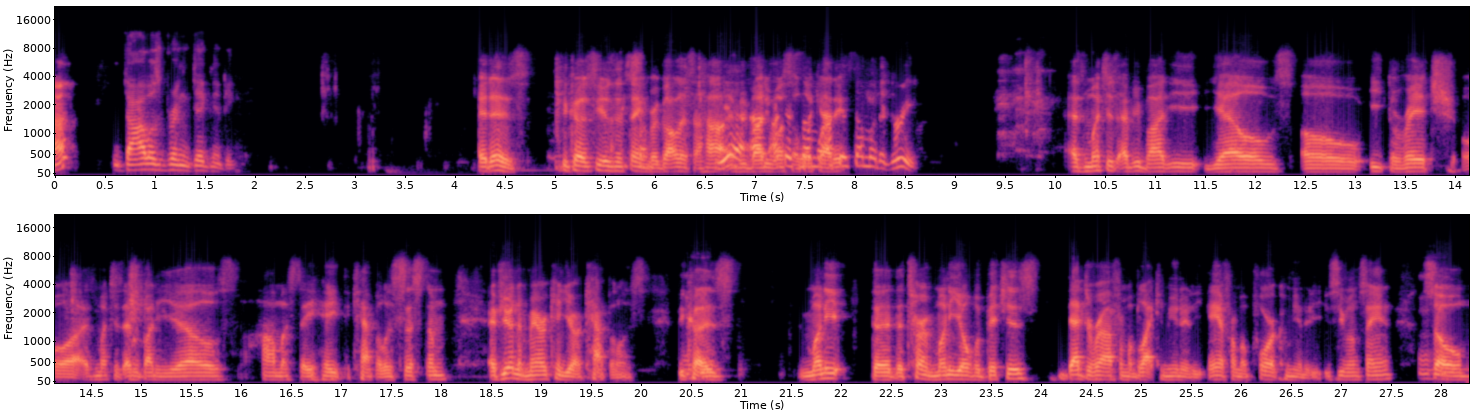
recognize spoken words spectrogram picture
uh, huh? Dollars bring dignity. It is because here's the thing: regardless of how everybody wants to look at it, somewhat agree. As much as everybody yells, "Oh, eat the rich," or as much as everybody yells how much they hate the capitalist system, if you're an American, you're a capitalist because money, the the term "money over bitches," that derived from a black community and from a poor community. You see what I'm saying? Mhm. So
